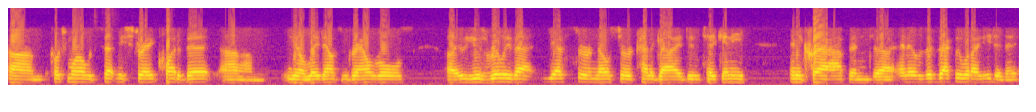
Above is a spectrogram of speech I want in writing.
um, Coach Morrill would set me straight quite a bit. Um, you know, lay down some ground rules. Uh, he was really that yes sir, no sir kind of guy. Didn't take any any crap, and uh, and it was exactly what I needed. And,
